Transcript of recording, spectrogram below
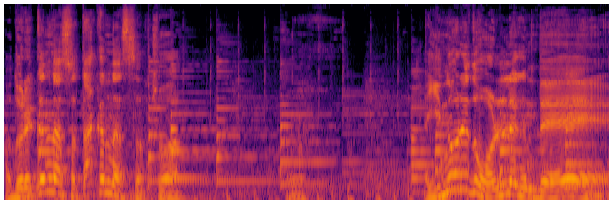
아, 노래 끝났어 딱 끝났어 좋아 응. 아, 이 노래도 원래 근데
